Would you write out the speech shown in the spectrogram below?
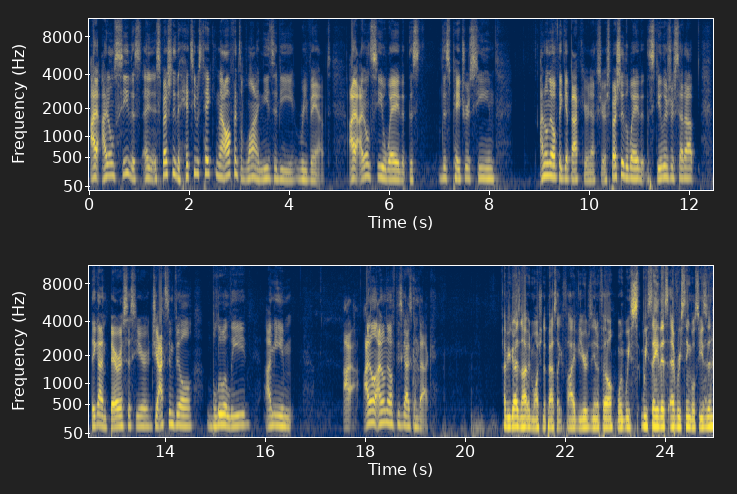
I, I don't see this, and especially the hits he was taking. That offensive line needs to be revamped. I, I don't see a way that this this Patriots team. I don't know if they get back here next year, especially the way that the Steelers are set up. They got embarrassed this year. Jacksonville blew a lead. I mean, I I don't I don't know if these guys come back. Have you guys not been watching the past like five years of the NFL? When we we say this every single season.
